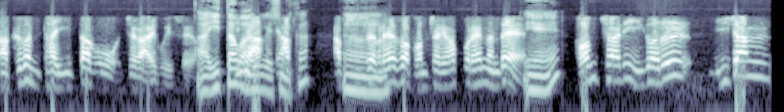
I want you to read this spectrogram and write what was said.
아 그건 다 있다고 제가 알고 있어요. 아, 있다고 알고 앞- 계십니까? 압수수색을 어. 해서 검찰이 확보를 했는데 예. 검찰이 이거를 위장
